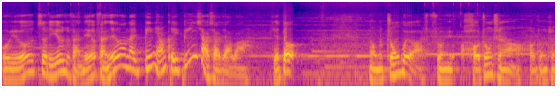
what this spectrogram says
哦呦，这里又是反贼，反贼的话那冰凉可以冰下下家吧？决斗。那我们中会啊，终于好忠诚啊，好忠诚。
